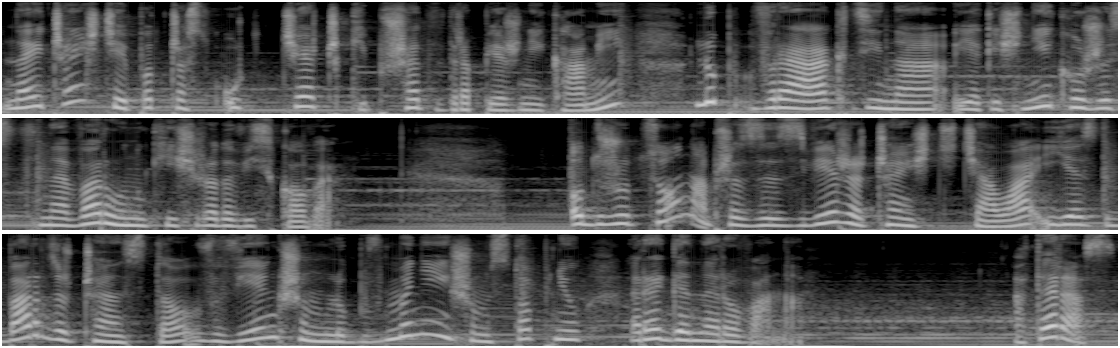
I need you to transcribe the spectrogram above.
Najczęściej podczas ucieczki przed drapieżnikami lub w reakcji na jakieś niekorzystne warunki środowiskowe. Odrzucona przez zwierzę część ciała jest bardzo często w większym lub w mniejszym stopniu regenerowana. A teraz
